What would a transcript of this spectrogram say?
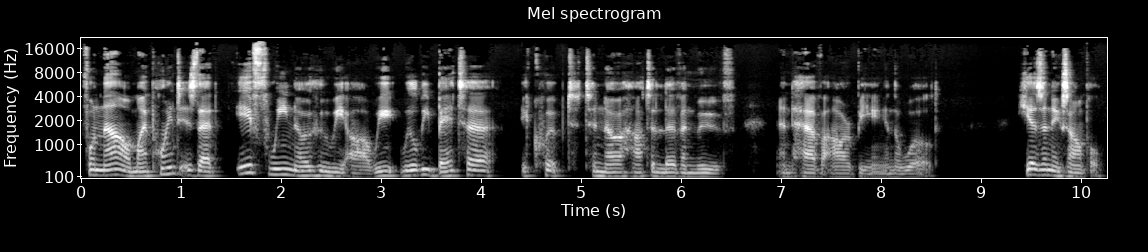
For now my point is that if we know who we are we will be better equipped to know how to live and move and have our being in the world. Here's an example,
